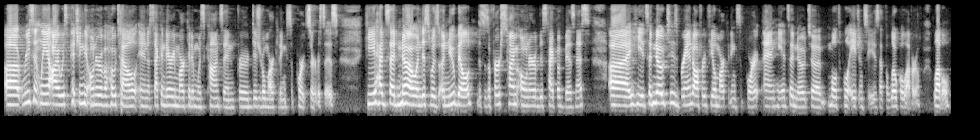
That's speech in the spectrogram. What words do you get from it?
Uh, recently, I was pitching the owner of a hotel in a secondary market in Wisconsin for digital marketing support services. He had said no, and this was a new build. This is a first time owner of this type of business. Uh, he had said no to his brand offered field marketing support, and he had said no to multiple agencies at the local level. level.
